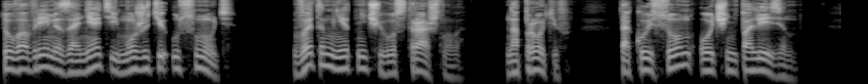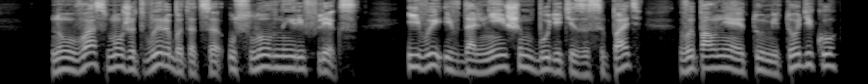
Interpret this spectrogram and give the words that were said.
то во время занятий можете уснуть. В этом нет ничего страшного. Напротив, такой сон очень полезен. Но у вас может выработаться условный рефлекс, и вы и в дальнейшем будете засыпать, выполняя ту методику,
